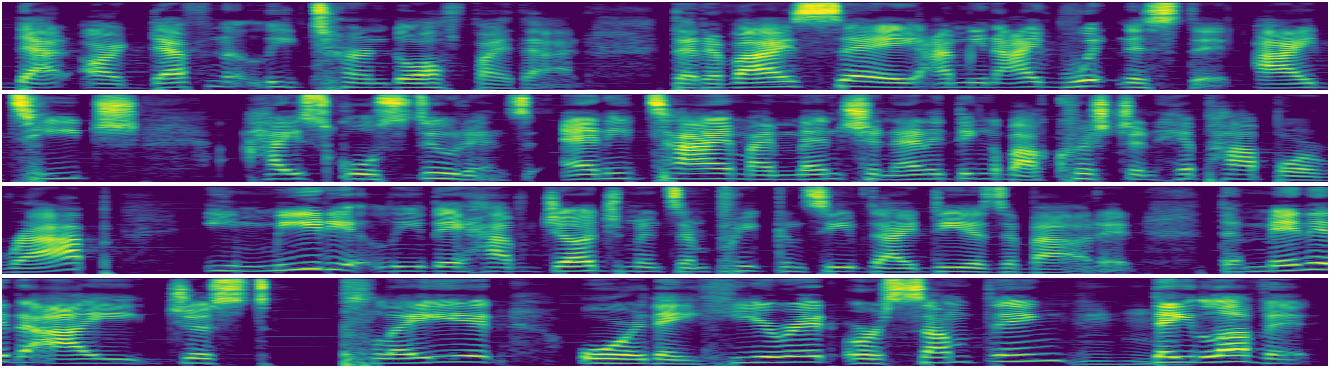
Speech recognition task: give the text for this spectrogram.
that are definitely turned off by that. That if i say i mean i've witnessed it. I teach high school students. Anytime i mention anything about christian hip hop or rap immediately they have judgments and preconceived ideas about it. The minute i just play it or they hear it or something mm-hmm. they love it.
